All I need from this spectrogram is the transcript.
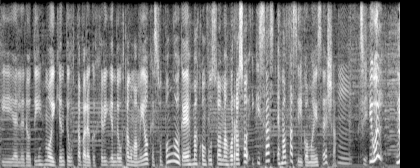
y el erotismo y quién te gusta para coger y quién te gusta como amigo, que supongo que es más confuso, más borroso y quizás es más fácil, como dice ella. Mm. Sí. Igual, no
